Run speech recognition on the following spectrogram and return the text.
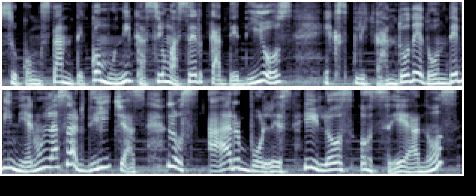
su constante comunicación acerca de Dios, explicando de dónde vinieron las ardillas, los árboles y los océanos,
